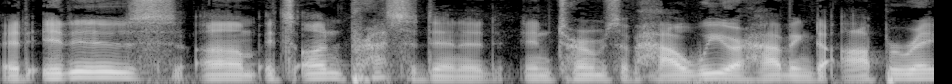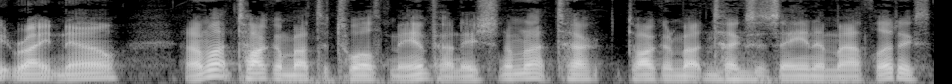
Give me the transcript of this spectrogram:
It it is um, it's unprecedented in terms of how we are having to operate right now and I'm not talking about the 12th Man Foundation. I'm not ta- talking about mm-hmm. Texas A&M athletics.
